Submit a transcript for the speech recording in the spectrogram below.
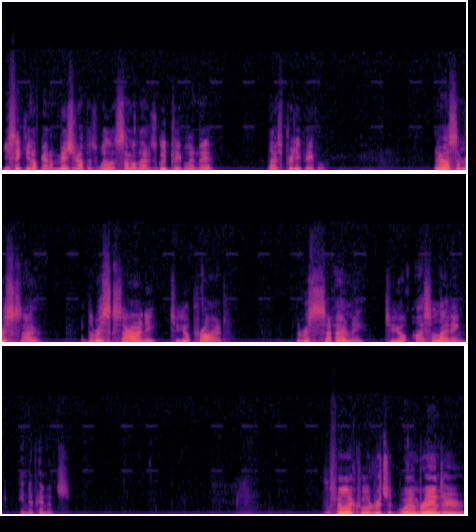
you think you're not going to measure up as well as some of those good people in there, those pretty people. There are some risks though, but the risks are only to your pride. The risks are only to your isolating independence. There's a fellow called Richard Wurmbrand who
